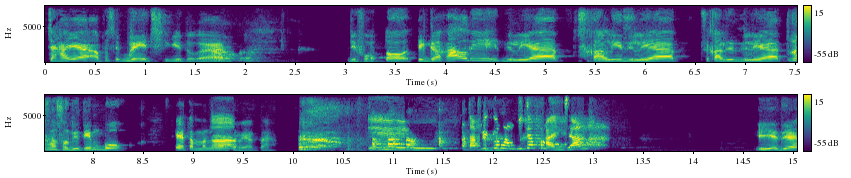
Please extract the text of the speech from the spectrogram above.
cahaya apa sih bridge gitu kan Ah, ah. di foto tiga kali dilihat sekali dilihat sekali dilihat terus langsung ditimpuk eh temennya Ah. ternyata Ih, tapi kok rambutnya panjang? iya dia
